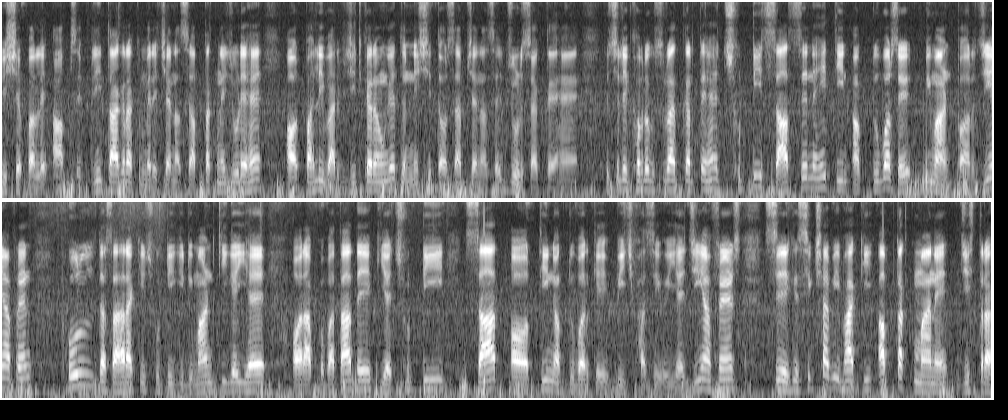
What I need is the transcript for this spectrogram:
इससे पहले आपसे विनीत आग्रह कि मेरे चैनल से अब तक नहीं जुड़े हैं और पहली बार विज़िट कर होंगे तो निश्चित तौर से आप चैनल से जुड़ सकते हैं। तो चलिए खबरों की शुरुआत करते हैं। छुट्टी सात से नहीं, तीन अक्टूबर से डिमांड पर। जी हाँ फ्रेंड फुल दशहरा की छुट्टी की डिमांड की गई है और आपको बता दें कि यह छुट्टी सात और तीन अक्टूबर के बीच फंसी हुई है। जी हाँ फ्रेंड्स शिक्षा विभाग की अब तक माने जिस तरह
